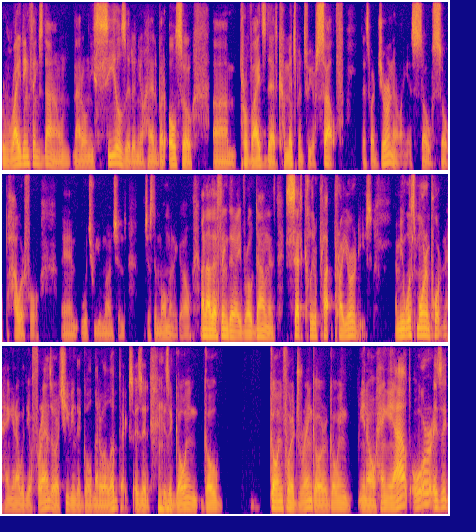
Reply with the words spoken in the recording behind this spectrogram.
writing things down not only seals it in your head but also um, provides that commitment to yourself that's why journaling is so so powerful and which you mentioned just a moment ago another thing that i wrote down is set clear priorities I mean, what's more important, hanging out with your friends or achieving the gold medal Olympics? Is it mm-hmm. is it going go going for a drink or going, you know, hanging out, or is it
